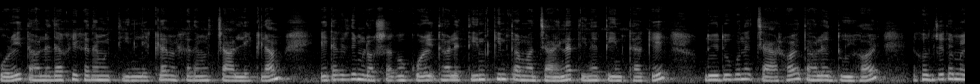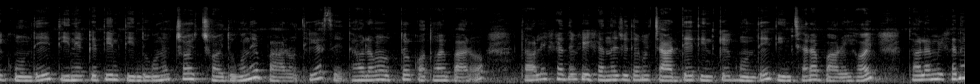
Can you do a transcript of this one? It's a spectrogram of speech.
করি, তাহলে দেখো এখানে আমি তিন লিখলাম, এখানে আমি চার লিখলাম। এটাকে যদি আমি লসাগু করি, তাহলে তিন কিন্তু আমার যায় না, তিনে তিন থাকে। দুই দুগুণে চার হয়, তাহলে দুই হয়। এখন যদি আমি গুণ দিই, তিন একে তিন তিন দুগুণে ছয় ছয় দুগুণে বারো, ঠিক আছে? তাহলে আমার উত্তর কত হয়? বারো। তাহলে এখান থেকে এখানে যদি আমি চার দিয়ে তিনকে গুণ দিই, তিন ছাড়া বারোই হয়। তাহলে আমি এখানে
